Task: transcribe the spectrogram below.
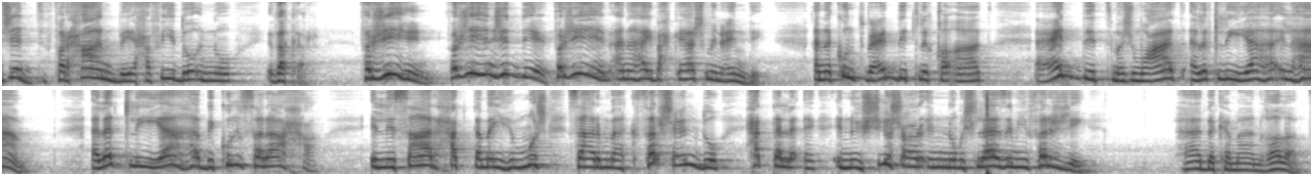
جد فرحان بحفيده إنه ذكر. فرجيهن فرجيهن جدي فرجيهن. أنا هاي بحكيهاش من عندي. أنا كنت بعدة لقاءات عدة مجموعات قالت لي إياها إلهام. قالت لي إياها بكل صراحة. اللي صار حتى ما يهمش صار ما كسرش عنده حتى إنه يشعر إنه مش لازم يفرجي. هذا كمان غلط.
